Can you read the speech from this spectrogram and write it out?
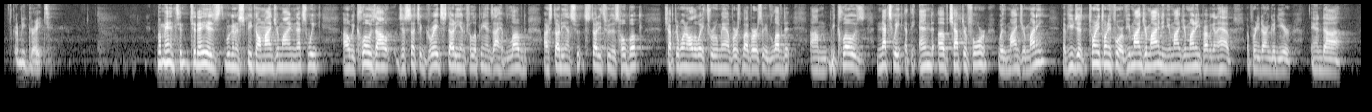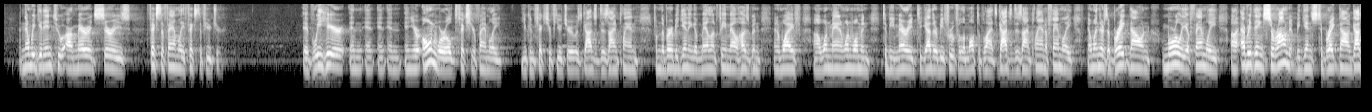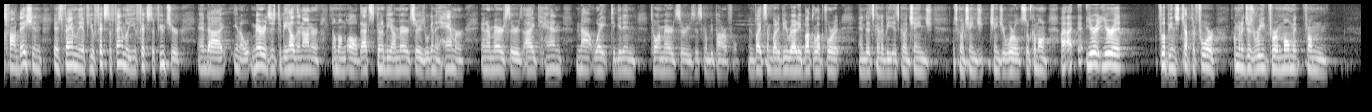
It's going to be great. But man, t- today is we're going to speak on mind your mind. Next week, uh, we close out just such a great study in Philippians. I have loved our study and study through this whole book, chapter one all the way through. Man, verse by verse, we've loved it. Um, we close next week at the end of chapter four with mind your money. If you just 2024, if you mind your mind and you mind your money, you're probably going to have a pretty darn good year. And uh, and then we get into our marriage series, fix the family, fix the future. If we hear in in in in your own world, fix your family, you can fix your future. It was God's design plan from the very beginning of male and female, husband and wife, uh, one man, one woman to be married together, be fruitful and multiply. It's God's design plan of family. And when there's a breakdown morally of family, uh, everything surrounding it begins to break down. God's foundation is family. If you fix the family, you fix the future. And, uh, you know, marriage is to be held in honor among all. That's going to be our marriage series. We're going to hammer in our marriage series. I cannot wait to get into our marriage series. It's going to be powerful. Invite somebody, be ready, buckle up for it, and it's going to be, it's going to change, it's going to change, change your world. So come on. I, I, you're, you're at Philippians chapter 4. I'm going to just read for a moment from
